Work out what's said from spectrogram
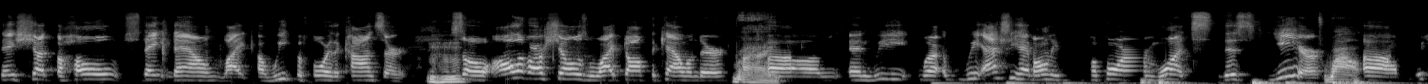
they shut the whole state down like a week before the concert. mm-hmm. So all of our shows were wiped off the calendar, Right. um, and we well, we actually have only performed once this year, wow. uh, which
